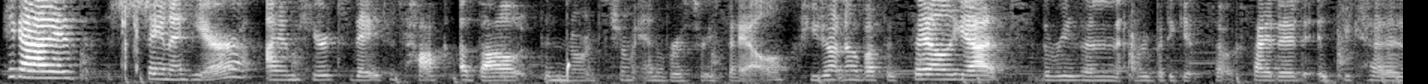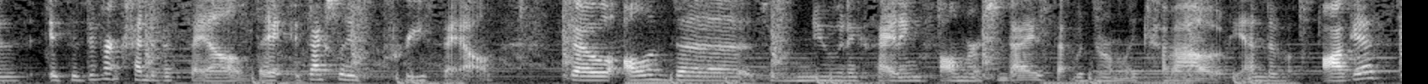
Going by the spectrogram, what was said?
Hey guys, Shana here. I'm here today to talk about the Nordstrom anniversary sale. If you don't know about the sale yet, the reason everybody gets so excited is because it's a different kind of a sale. It's actually a pre-sale. So all of the sort of new and exciting fall merchandise that would normally come out at the end of August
